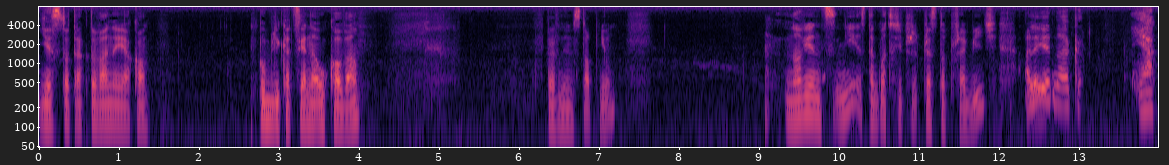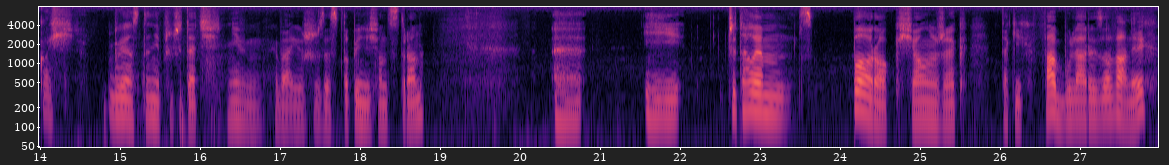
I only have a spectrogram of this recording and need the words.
Jest to traktowane jako publikacja naukowa w pewnym stopniu. No więc nie jest tak łatwo się przez to przebić, ale jednak jakoś byłem w stanie przeczytać, nie wiem, chyba już ze 150 stron. E, I czytałem sporo książek takich fabularyzowanych,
